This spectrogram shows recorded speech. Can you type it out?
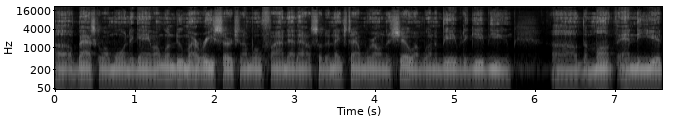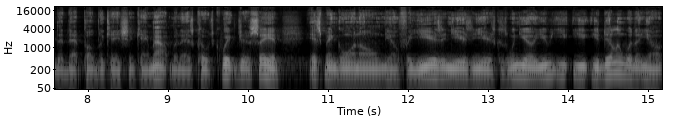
Uh, of basketball more in the game. I'm going to do my research and I'm going to find that out. So the next time we're on the show, I'm going to be able to give you uh, the month and the year that that publication came out. But as Coach Quick just said, it's been going on, you know, for years and years and years. Because when you you you you're dealing with a, you know,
